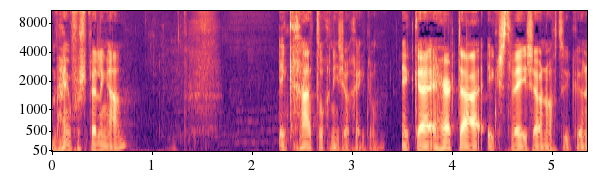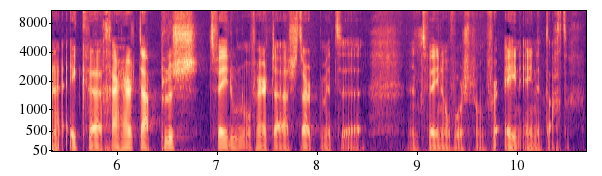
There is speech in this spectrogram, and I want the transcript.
mijn voorspelling aan. Ik ga het toch niet zo gek doen. Ik, uh, Hertha X2 zou nog natuurlijk kunnen. Ik uh, ga Hertha plus 2 doen. Of Hertha start met uh, een 2-0 voorsprong voor 1,81.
